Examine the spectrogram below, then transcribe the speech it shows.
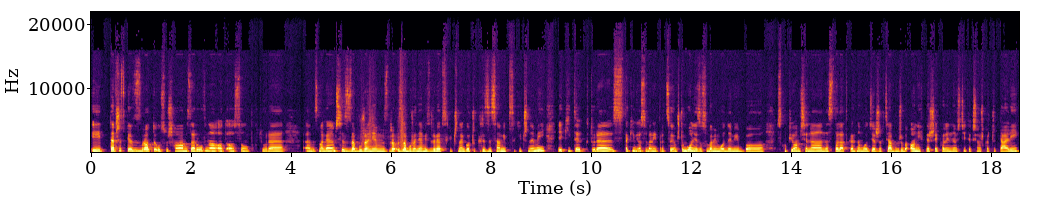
I te wszystkie zwroty usłyszałam zarówno od osób, które zmagają się z, zaburzeniem, z zaburzeniami zdrowia psychicznego czy kryzysami psychicznymi, jak i tych, które z takimi osobami pracują, szczególnie z osobami młodymi, bo skupiłam się na nastolatkach, na młodzieży. Chciałabym, żeby oni w pierwszej kolejności tę książkę czytali,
